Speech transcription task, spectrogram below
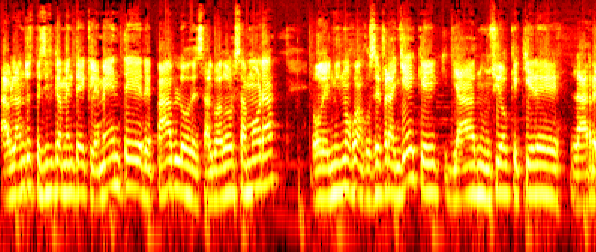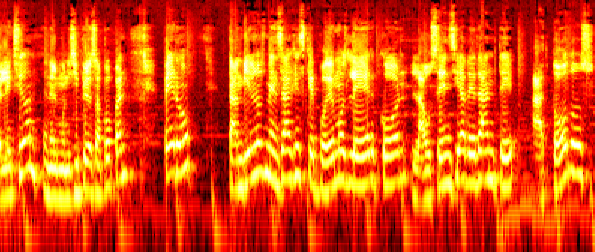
hablando específicamente de Clemente, de Pablo, de Salvador Zamora, o del mismo Juan José Frangé, que ya anunció que quiere la reelección en el municipio de Zapopan, pero también los mensajes que podemos leer con la ausencia de Dante a todos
